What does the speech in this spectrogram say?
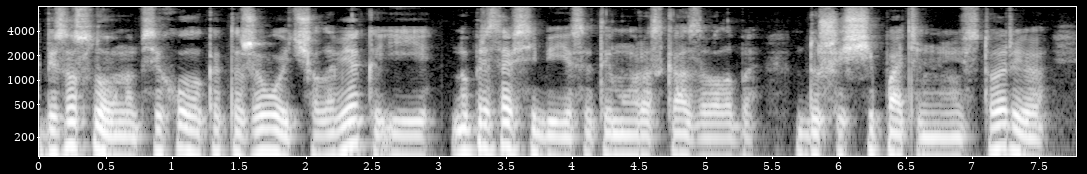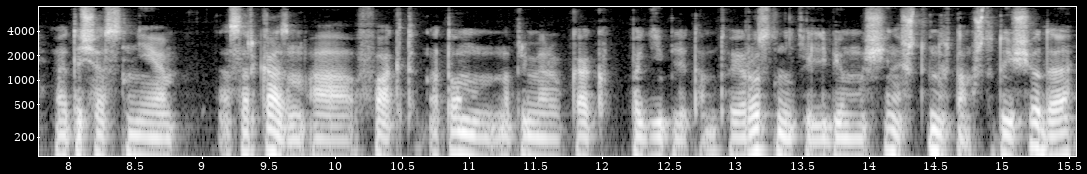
Безусловно, психолог это живой человек, и ну представь себе, если ты ему рассказывала бы душещипательную историю. Это сейчас не сарказм, а факт о том, например, как погибли там твои родственники, любимые мужчины, что, ну там что-то еще, да.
